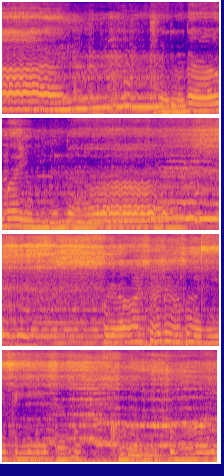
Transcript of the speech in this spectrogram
കരുണാമയുണ്ടായി കരുണാമയുണ്ടായി പ്രാർത്ഥന ബലിപീഠമു കൂടിപ്പോയി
